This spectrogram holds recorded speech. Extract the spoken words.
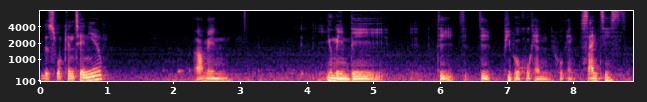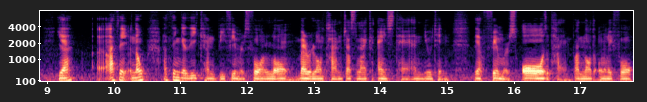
this will continue? I mean, you mean the the the people who can who can scientists? Yeah, I think no. I think they can be famous for a long, very long time, just like Einstein and Newton. They are famous all the time, but not only for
